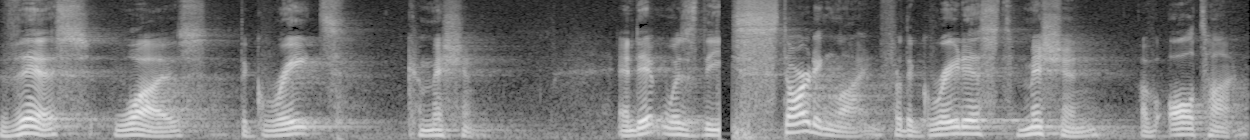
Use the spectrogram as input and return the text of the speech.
This was the Great Commission, and it was the starting line for the greatest mission of all time.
